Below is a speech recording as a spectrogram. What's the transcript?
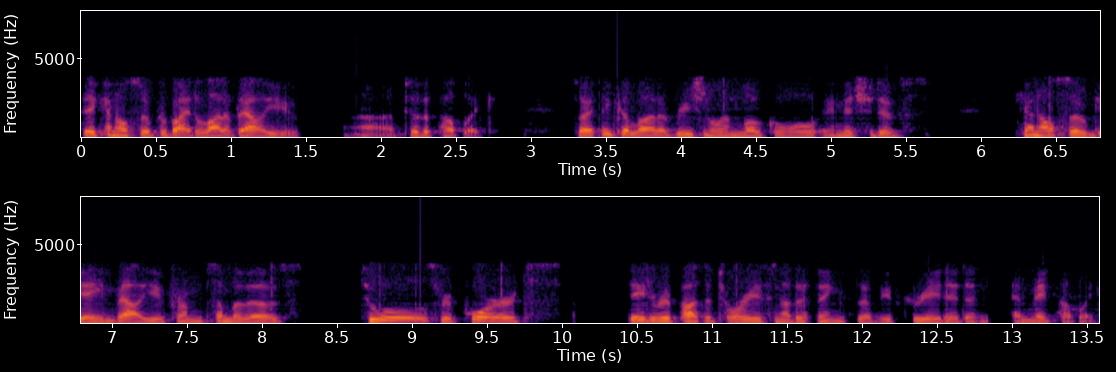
they can also provide a lot of value uh, to the public. So I think a lot of regional and local initiatives can also gain value from some of those tools, reports, data repositories, and other things that we've created and, and made public.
